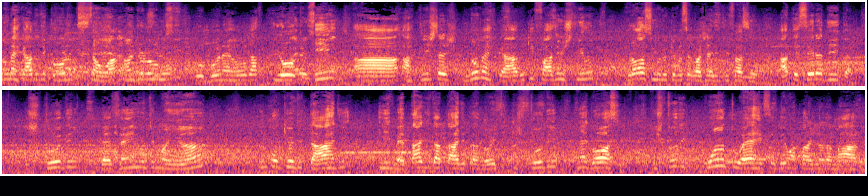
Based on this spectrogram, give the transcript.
no mercado de comics. São a Andrew Loomis, o Gunnar Hogarth e outros. E a, artistas no mercado que fazem um estilo próximo do que você gostaria de fazer. A terceira dica, estude desenho de manhã, um pouquinho de tarde e metade da tarde para noite, estude negócio. Estude quanto é receber uma página da Marvel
